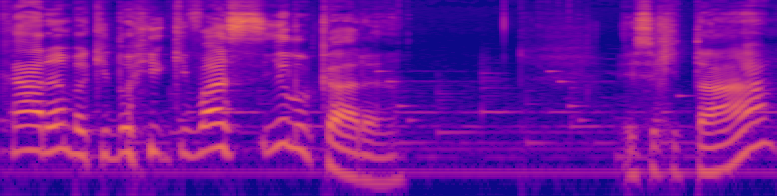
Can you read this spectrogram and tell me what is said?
Caramba, que, do... que vacilo, cara. Esse aqui tá.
